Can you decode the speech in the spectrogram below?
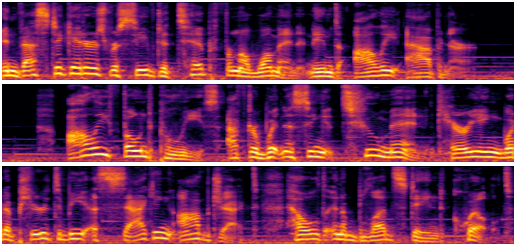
investigators received a tip from a woman named Ali Abner. Ali phoned police after witnessing two men carrying what appeared to be a sagging object held in a blood-stained quilt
